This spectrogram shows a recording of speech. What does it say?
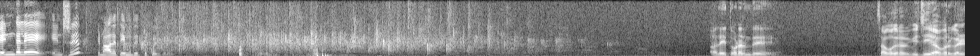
பெண்களே என்று என் மாதத்தை முதிர்த்துக் கொள்கிறேன். அதை தொடர்ந்து சகோதரர் விஜய் அவர்கள்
